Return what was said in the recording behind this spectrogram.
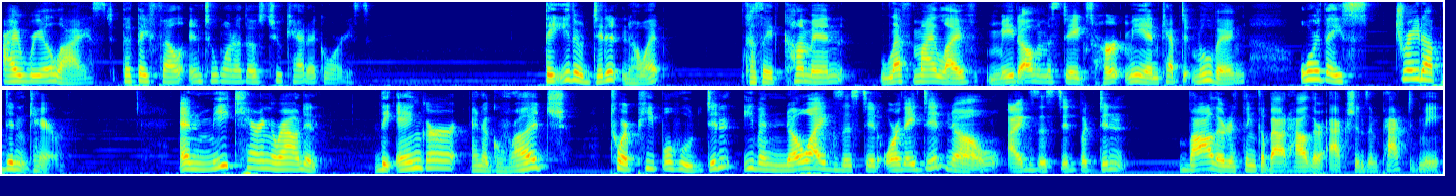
I realized that they fell into one of those two categories. They either didn't know it because they'd come in, left my life, made all the mistakes, hurt me, and kept it moving, or they straight up didn't care. And me carrying around an, the anger and a grudge toward people who didn't even know I existed, or they did know I existed but didn't bother to think about how their actions impacted me,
